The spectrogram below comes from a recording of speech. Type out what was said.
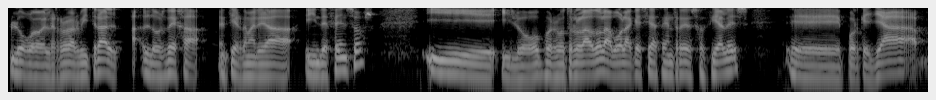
Luego el error arbitral los deja en cierta manera indefensos y, y, luego por otro lado la bola que se hace en redes sociales eh, porque ya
